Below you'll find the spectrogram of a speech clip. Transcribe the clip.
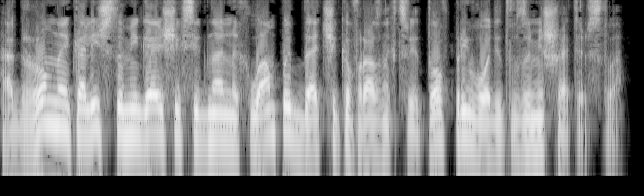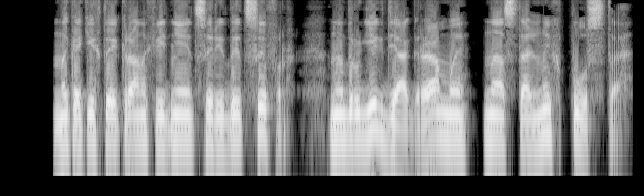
Огромное количество мигающих сигнальных ламп и датчиков разных цветов приводит в замешательство. На каких-то экранах виднеются ряды цифр, на других — диаграммы, на остальных — пусто.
